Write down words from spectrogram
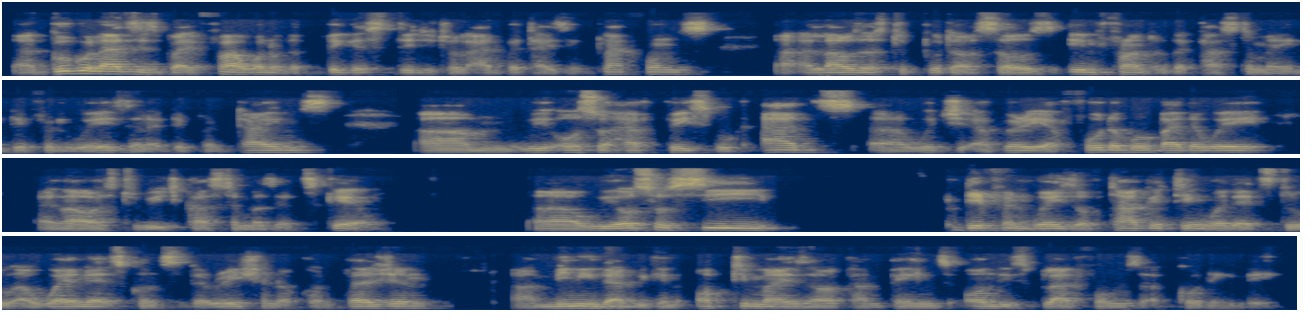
Uh, Google Ads is by far one of the biggest digital advertising platforms uh, allows us to put ourselves in front of the customer in different ways and at different times. Um, we also have Facebook ads, uh, which are very affordable, by the way, allow us to reach customers at scale. Uh, we also see different ways of targeting, whether it's through awareness, consideration, or conversion, uh, meaning that we can optimize our campaigns on these platforms accordingly.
